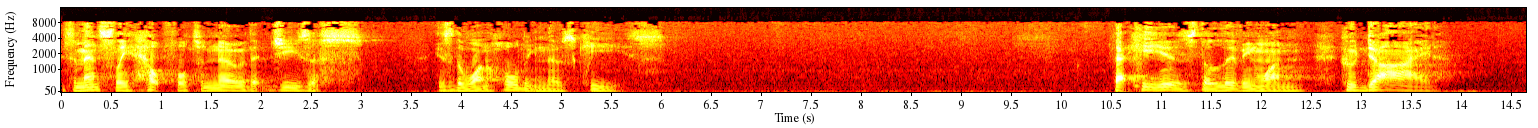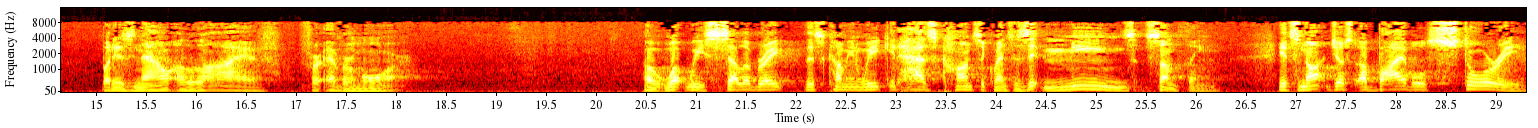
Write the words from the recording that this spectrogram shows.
it's immensely helpful to know that Jesus is the one holding those keys. That he is the living one who died but is now alive forevermore. Oh, what we celebrate this coming week, it has consequences. It means something. It's not just a Bible story.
